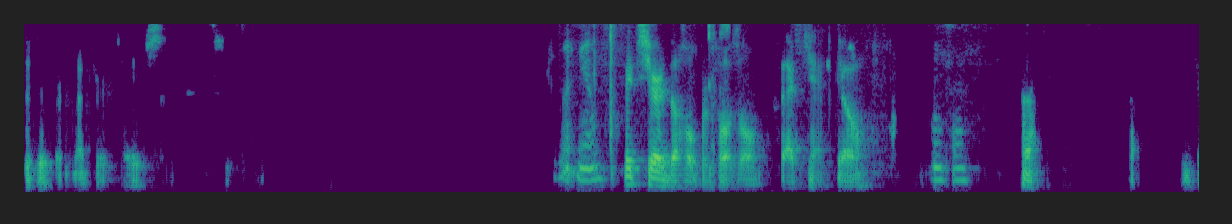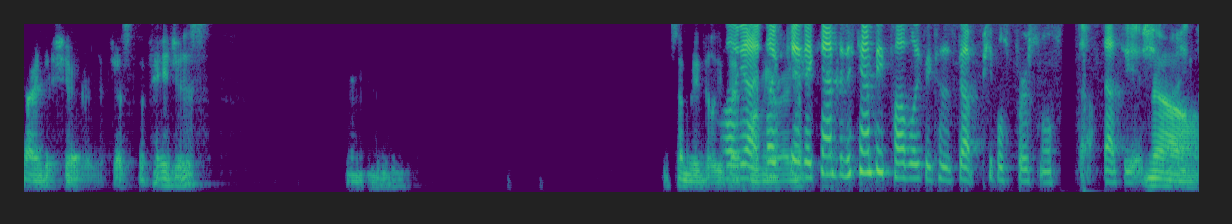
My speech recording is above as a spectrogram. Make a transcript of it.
the different metric types. Yeah, It shared the whole proposal. That can't go. okay. I'm trying to share just the pages. Mhm. Somebody delete Well, that yeah, for me like, already. they can't, be they can't be public because it's got people's personal stuff. That's the issue. right? No,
